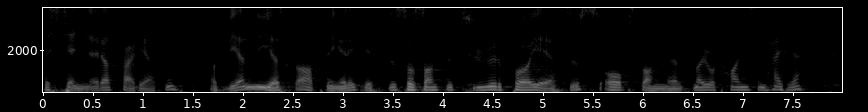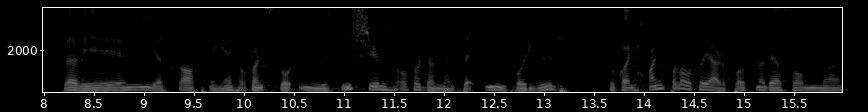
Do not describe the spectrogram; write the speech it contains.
Bekjenne rettferdigheten. At vi er nye skapninger i Kristus. Så sant du tror på Jesus og oppstandelsen har gjort Han som Herre, så er vi nye skapninger og kan stå uten skyld og fordømmelse innenfor Gud. Så kan Han få lov til å hjelpe oss med det som uh,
